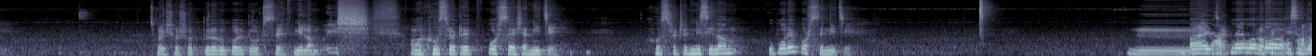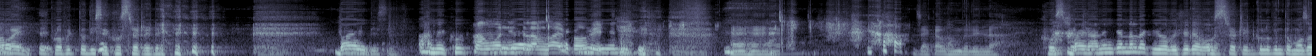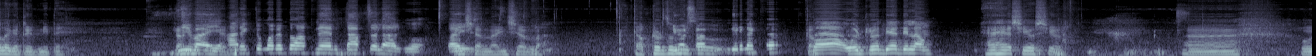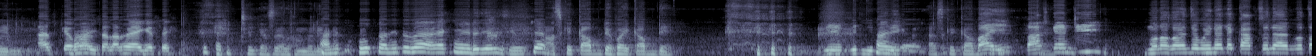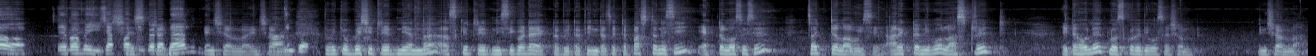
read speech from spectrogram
ছয়শো সত্তরের উপরে তো উঠছে। নিলাম। ইস আমার খুচরা ট্রেড পড়ছে এসে নিচে। খুচরা ট্রেড নিছিলাম উপরে পড়ছে নিচে। প্রফিট দিছে তো ভাই। প্রফিট তো দিছে খুচরা ট্রেডে ভাই আমি খুব ভাই profit। হ্যাঁ হ্যাঁ হ্যাঁ। যাক আলহামদুলিল্লাহ। ভাই রানিং ক্যান্ডেলটা কি হবে সেটা ট্রেডগুলো কিন্তু মজা লাগে ট্রেড নিতে। জি ভাই আর একটু পরে তো আপনার কাপ চলে আসব ভাই। ইনশাল্লাহ ইনশাল্লাহ। কাপটার জন্যই তো হ্যাঁ উইথড্র দিয়ে দিলাম। হ্যাঁ হ্যাঁ শিওর শিওর ওই আজকে হয়ে গেছে। ঠিক আছে আলহামদুলিল্লাহ। আমি তো খুচরা নিতে যাই এক মিনিটে দিয়ে দিছি আজকে কাপ ডে ভাই কাপ ডে জি, জি, জি, ভাই। ঠিক আছে। আজকে কাপ ভাই লাস্ট এন্ট্রি মনে করেন যে ওই কাপ চলে আসব তো সেভাবে হিসাব পাতি করে দেন। ইনশাল্লাহ ইনশাল্লাহ ঠিক কেউ বেশি ট্রেড নিয়েন না। আজকে ট্রেড নিছি কয়টা? একটা দুইটা তিনটা চারটা পাঁচটা নিছি। একটা লস হয়েছে চারটা লাভ হয়েছে আরেকটা নিব লাস্ট ট্রেড এটা হলে ক্লোজ করে দিব সেশন ইনশাল্লাহ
